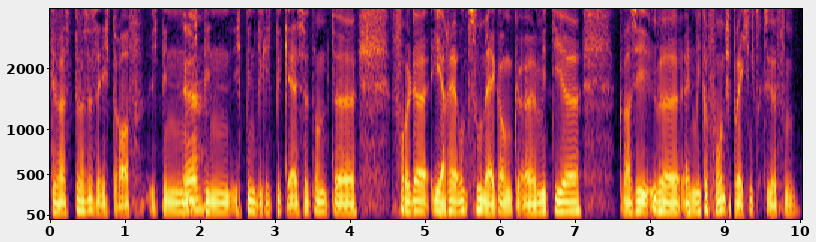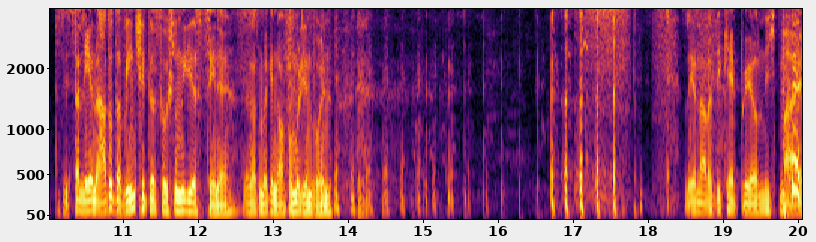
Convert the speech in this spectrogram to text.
du hast, du hast es echt drauf. Ich bin, Ja. ich bin, ich bin wirklich begeistert und äh, voll der Ehre und Zuneigung, äh, mit dir quasi über ein Mikrofon sprechen zu dürfen. Das ist Der Leonardo da Vinci der Social Media Szene, wenn wir es mal genau formulieren wollen. Leonardo DiCaprio, nicht mal.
